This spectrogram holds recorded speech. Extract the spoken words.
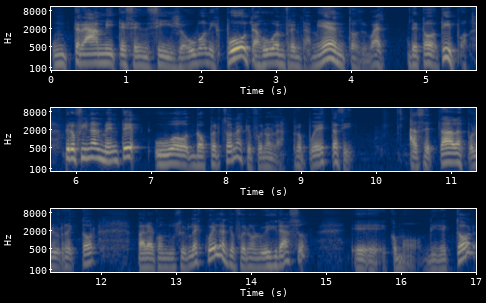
un trámite sencillo. Hubo disputas, hubo enfrentamientos, bueno, de todo tipo. Pero finalmente hubo dos personas que fueron las propuestas y aceptadas por el rector para conducir la escuela, que fueron Luis Grasso eh, como director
